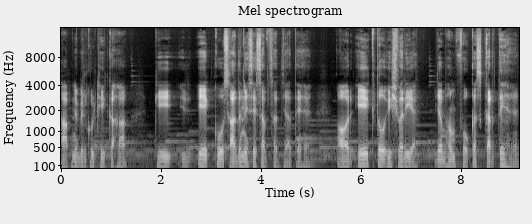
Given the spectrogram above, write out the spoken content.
आपने बिल्कुल ठीक कहा कि एक को साधने से सब सज जाते हैं और एक तो ईश्वरीय है। जब हम फोकस करते हैं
